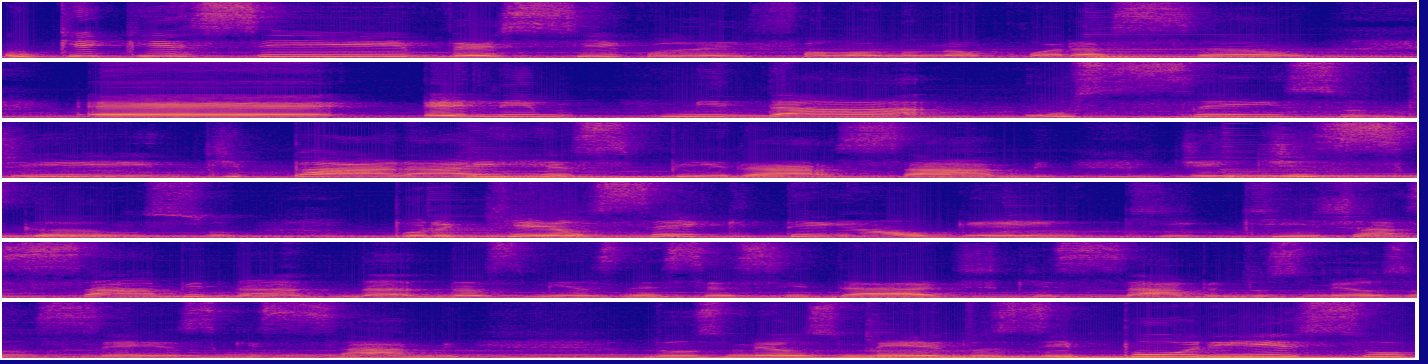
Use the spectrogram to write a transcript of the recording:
o que que esse versículo ele falou no meu coração? É, ele me dá o senso de, de parar e respirar, sabe? De descanso. Porque eu sei que tem alguém que, que já sabe da, da, das minhas necessidades, que sabe dos meus anseios, que sabe dos meus medos e por isso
